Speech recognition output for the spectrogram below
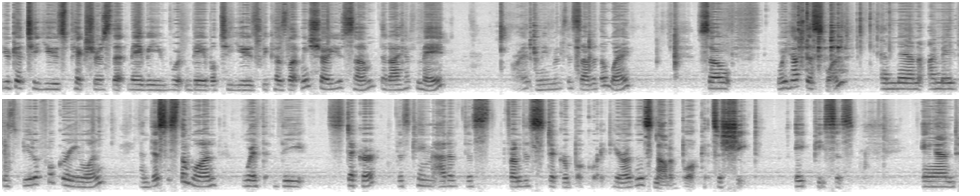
You get to use pictures that maybe you wouldn't be able to use because let me show you some that I have made. All right, let me move this out of the way. So we have this one, and then I made this beautiful green one, and this is the one with the sticker. This came out of this from this sticker book right here. It's not a book, it's a sheet, eight pieces. And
